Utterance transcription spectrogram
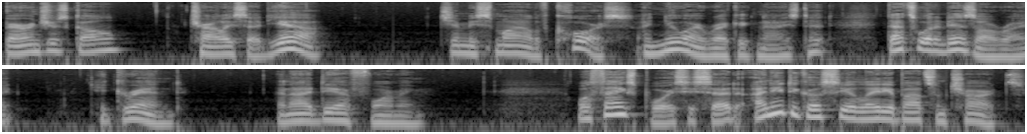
Beringer's gull? Charlie said, Yeah. Jimmy smiled. Of course. I knew I recognized it. That's what it is, all right. He grinned, an idea forming. Well, thanks, boys, he said. I need to go see a lady about some charts.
